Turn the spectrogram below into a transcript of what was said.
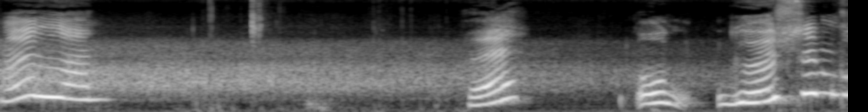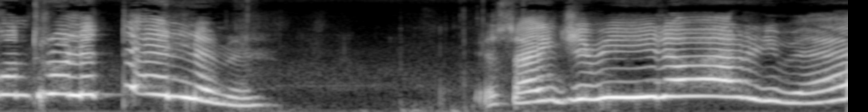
Ne lan? Ve o göğüsle mi kontrol etti elle mi? Ya sanki bir hile var gibi he?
